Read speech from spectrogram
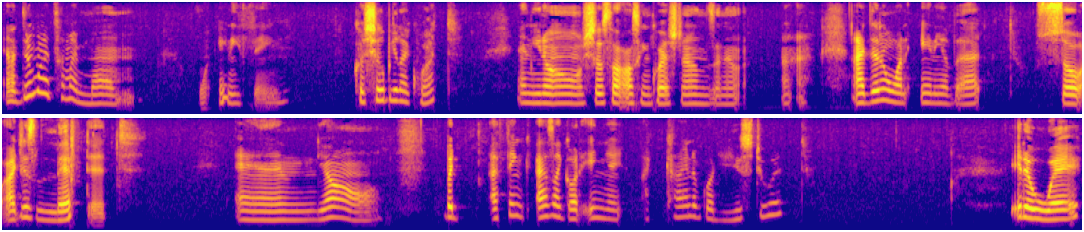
and I didn't want to tell my mom anything, cause she'll be like, "What?" and you know she'll start asking questions, and uh, uh, I didn't want any of that, so I just left it, and yeah, but I think as I got in, I kind of got used to it. In a way,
